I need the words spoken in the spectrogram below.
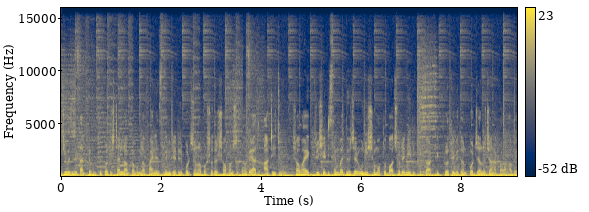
পুঁজিবাজারে তালিকাভুক্ত প্রতিষ্ঠান লঙ্কা বাংলা ফাইন্যান্স লিমিটেডের পরিচালনা পর্ষদের সভা অনুষ্ঠিত হবে আজ আটই জুন। সভায় একত্রিশে ডিসেম্বর দুই হাজার উনিশ সমাপ্ত বছরে নিরীক্ষিত আর্থিক প্রতিবেদন পর্যালোচনা করা হবে।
